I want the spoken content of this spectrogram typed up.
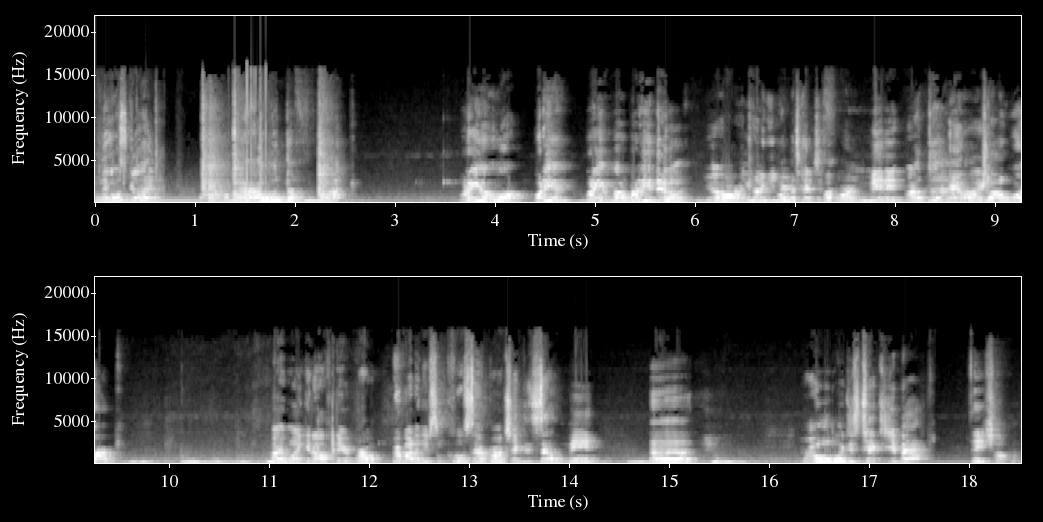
Nigga, what's good? Wow, what the fuck? What are you, what, what are you, what are you, what, what are you doing? Yo, I'm trying to get your attention for a minute, bro. What the hell? I'm trying to work. You might want to get off of there, bro. We're about to do some cool stuff, bro. Check this out, man. Uh, your homeboy just texted you back. Deshaun?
